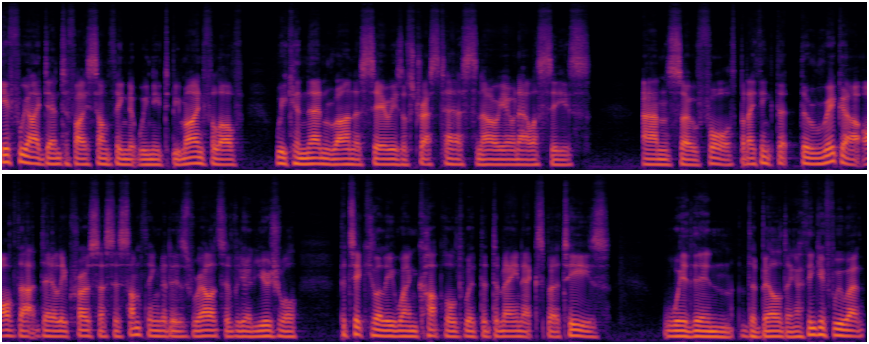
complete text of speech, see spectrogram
if we identify something that we need to be mindful of, we can then run a series of stress test scenario analyses and so forth. But I think that the rigor of that daily process is something that is relatively unusual, particularly when coupled with the domain expertise within the building. I think if we were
